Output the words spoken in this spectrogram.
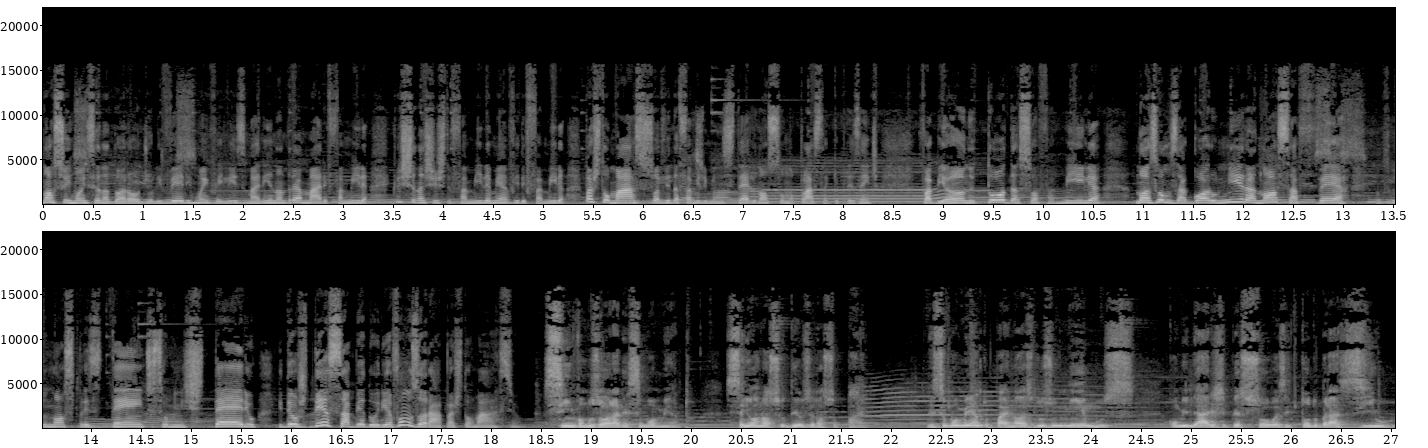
nosso irmão e senador Harold Oliveira, irmã Invelise Marina, André Mari Família, Cristina Xista Família, Minha Vida e Família, Pastor Márcio, Sua Vida, Família e Ministério, nosso sonoplasta aqui presente, Fabiano e toda a sua família. Nós vamos agora unir a nossa fé, o nosso presidente, seu ministério, e Deus dê sabedoria. Vamos orar, Pastor Márcio. Sim, vamos orar nesse momento. Senhor nosso Deus e nosso Pai, nesse momento, Pai, nós nos unimos com milhares de pessoas em todo o Brasil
